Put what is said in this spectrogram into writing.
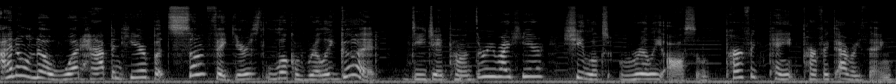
I don't know what happened here, but some figures look really good. DJ Pon-3 right here, she looks really awesome. Perfect paint, perfect everything.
